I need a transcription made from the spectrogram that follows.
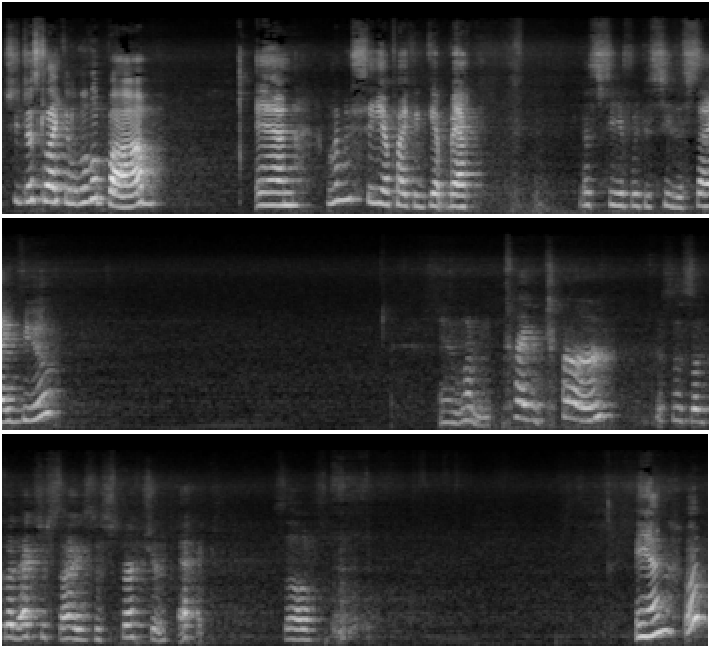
She's just like a little bob. And let me see if I can get back. Let's see if we can see the side view. And let me try to turn. This is a good exercise to stretch your back. So, and, oh,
